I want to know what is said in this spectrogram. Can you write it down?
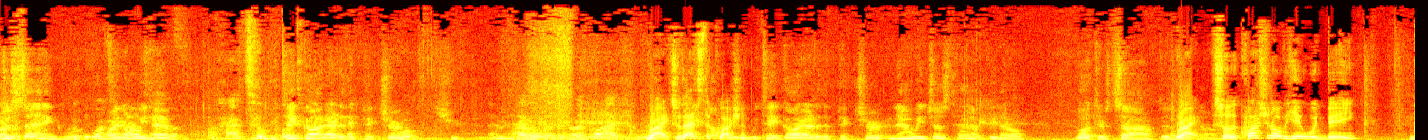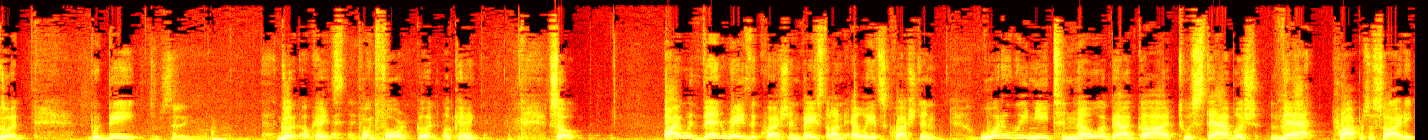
I'm just etiquette. saying, wh- He wants why a don't we how-to have, book. How to we take God out of the picture? Well, she. And how to live a good life. Right. So that's Take the God- question. We take God out of the picture, and now we just have, you know, Lotter Tzah. the- you know, Right. So the question over here would be, good, would be I'm setting you up. Good. Okay. It's point four. Good. Okay. So I would then raise the question based on Eliot's question what do we need to know about God to establish that proper society?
